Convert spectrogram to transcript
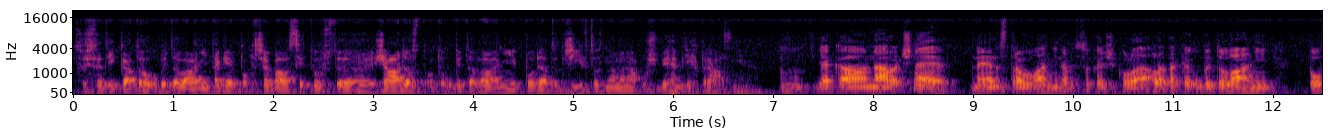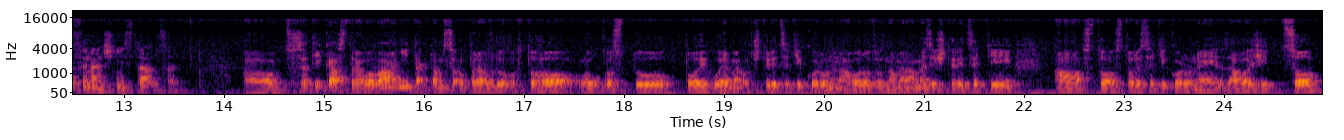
Což se týká toho ubytování, tak je potřeba si tu eh, žádost o to ubytování podat dřív, to znamená už během těch prázdnin. Mhm. Jak náročné je nejen stravování na vysoké škole, ale také ubytování po finanční stránce? Co se týká stravování, tak tam se opravdu od toho low costu pohybujeme od 40 korun nahoru, to znamená mezi 40 a 100, 110 koruny. Záleží, co,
